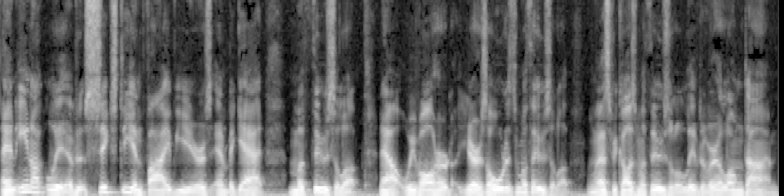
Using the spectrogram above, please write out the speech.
And Enoch lived 60 and 5 years and begat Methuselah. Now, we've all heard, you're as old as Methuselah. And that's because Methuselah lived a very long time.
